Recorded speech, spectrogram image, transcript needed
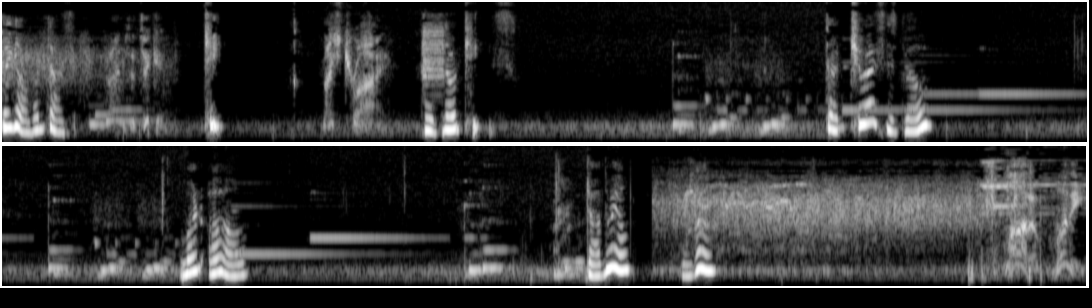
There you go, 1,000. Time's a ticking. T. Nice try. There's no T's. The two S's though. One O. Down the wheel. There you go. Lot of money.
